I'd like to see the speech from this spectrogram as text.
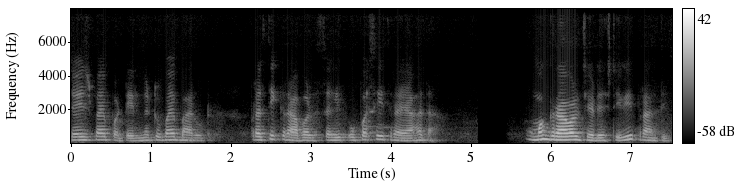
જયેશભાઈ પટેલ, નટુભાઈ બારોટ, પ્રતિક રાવલ સહિત ઉપસ્થિત રહ્યા હતા. ઉમંગ રાવલ, જેડેશ ટીવી, પ્રાંતિજ.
